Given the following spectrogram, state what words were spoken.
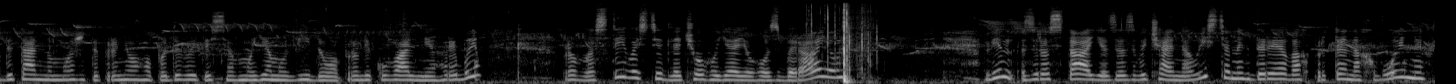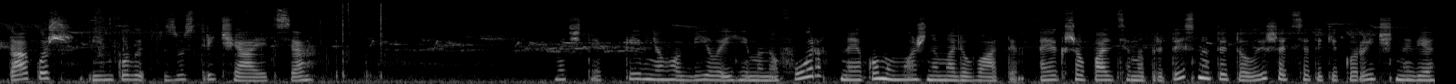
детально можете про нього подивитися в моєму відео про лікувальні гриби, про властивості, для чого я його збираю. Він зростає зазвичай на листяних деревах, проте на хвойних також інколи зустрічається. Бачите, який в нього білий гіменофор, на якому можна малювати. А якщо пальцями притиснути, то лишаться такі коричневі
